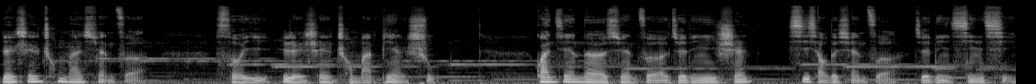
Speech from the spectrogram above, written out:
人生充满选择。所以，人生充满变数，关键的选择决定一生，细小的选择决定心情。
